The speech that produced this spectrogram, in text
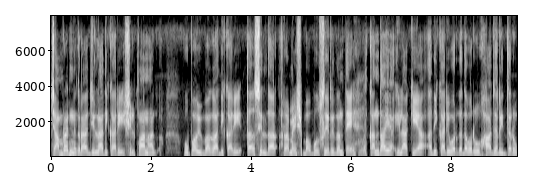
ಚಾಮರಾಜನಗರ ಜಿಲ್ಲಾಧಿಕಾರಿ ಶಿಲ್ಪಾ ನಾಗ್ ಉಪವಿಭಾಗಾಧಿಕಾರಿ ತಹಸೀಲ್ದಾರ್ ರಮೇಶ್ ಬಾಬು ಸೇರಿದಂತೆ ಕಂದಾಯ ಇಲಾಖೆಯ ಅಧಿಕಾರಿ ವರ್ಗದವರು ಹಾಜರಿದ್ದರು.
